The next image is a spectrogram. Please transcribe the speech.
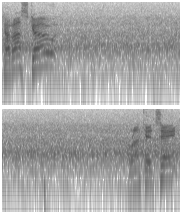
Carrasco. Rakitic.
